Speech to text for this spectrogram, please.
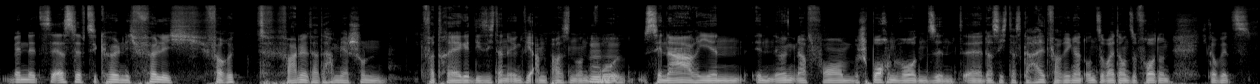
wenn jetzt der erste FC Köln nicht völlig verrückt verhandelt hat, haben ja schon Verträge, die sich dann irgendwie anpassen und mhm. wo Szenarien in irgendeiner Form besprochen worden sind, äh, dass sich das Gehalt verringert und so weiter und so fort. Und ich glaube jetzt,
